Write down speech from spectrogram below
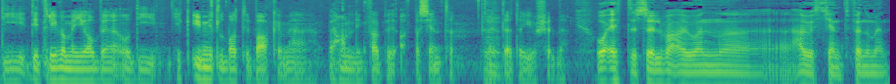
de, de, driver med jobb, og de gikk umiddelbart tilbake med behandling av pasienter etter dette jordskjelvet. Og etterskjelvet er, eh, er, jo et kjent fenomen?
